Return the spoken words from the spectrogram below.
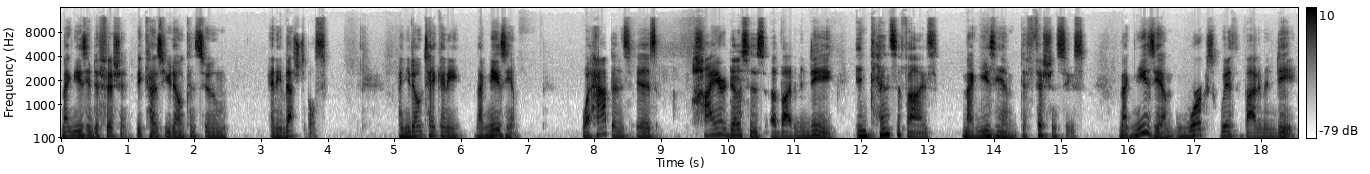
magnesium deficient because you don't consume any vegetables, and you don't take any magnesium, what happens is higher doses of vitamin D intensifies magnesium deficiencies. Magnesium works with vitamin D.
